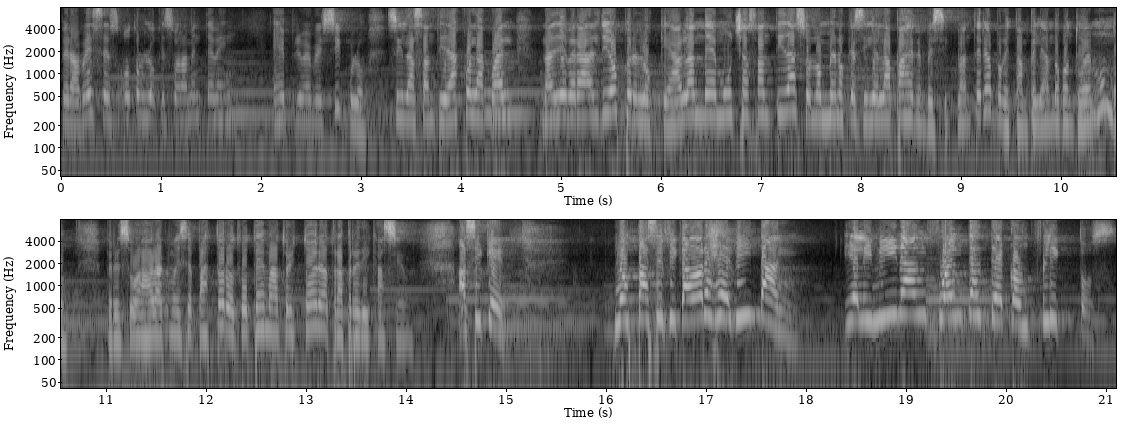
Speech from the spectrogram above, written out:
Pero a veces otros lo que solamente ven es el primer versículo. Si la santidad con la cual nadie verá al Dios, pero los que hablan de mucha santidad son los menos que siguen la paz en el versículo anterior porque están peleando con todo el mundo. Pero eso es ahora, como dice el pastor, otro tema, otra historia, otra predicación. Así que los pacificadores evitan y eliminan fuentes de conflictos.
